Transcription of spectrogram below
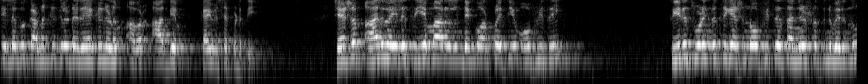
ചെലവ് കണക്കുകളുടെ രേഖകളും അവർ ആദ്യം കൈവശപ്പെടുത്തി. ശേഷം ആലുവയിലെ സി എം ആർ എല്ലിന്റെ കോർപ്പറേറ്റീവ് ഓഫീസിൽ സീരിയസ് ഫോൺ ഇൻവെസ്റ്റിഗേഷൻ ഓഫീസേഴ്സ് അന്വേഷണത്തിന് വരുന്നു.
